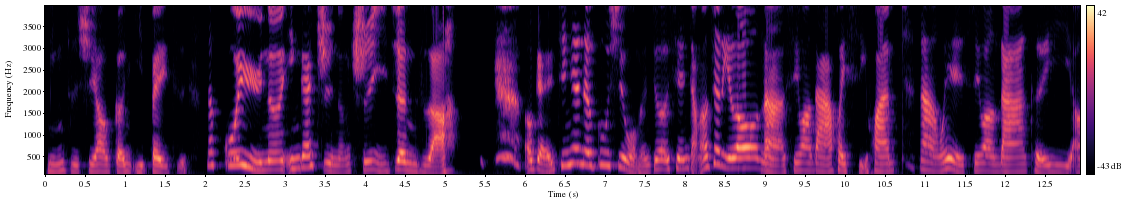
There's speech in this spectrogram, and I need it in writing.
名字是要跟一辈子，那鲑鱼呢，应该只能吃一阵子啊。OK，今天的故事我们就先讲到这里喽。那希望大家会喜欢，那我也希望大家可以呃，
